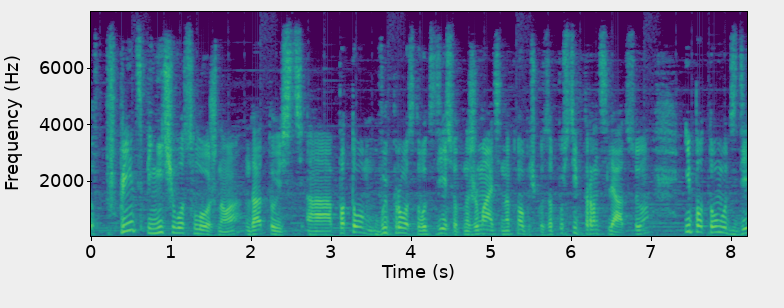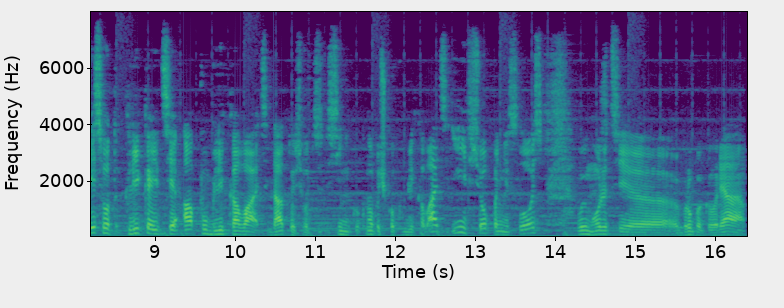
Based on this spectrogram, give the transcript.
В принципе ничего сложного, да, то есть а, потом вы просто вот здесь вот нажимаете на кнопочку запустить трансляцию и потом вот здесь вот кликаете опубликовать, да, то есть вот синенькую кнопочку опубликовать и все понеслось, вы можете, э, грубо говоря,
